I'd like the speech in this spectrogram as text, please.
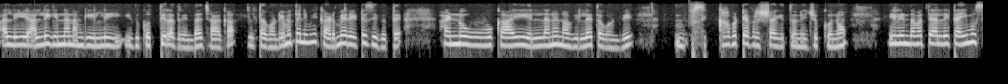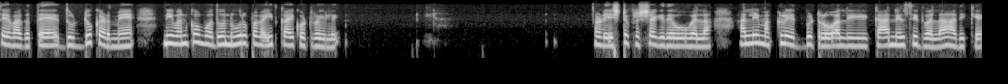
ಅಲ್ಲಿ ಅಲ್ಲಿಗಿನ್ನ ನಮಗೆ ಇಲ್ಲಿ ಇದು ಗೊತ್ತಿರೋದ್ರಿಂದ ಜಾಗ ಇಲ್ಲಿ ತಗೊಂಡ್ವಿ. ಮತ್ತು ನಿಮಗೆ ಕಡಿಮೆ ರೇಟು ಸಿಗುತ್ತೆ. ಹಣ್ಣು, ಹೂವು, ಕಾಯಿ ಎಲ್ಲನೂ ನಾವು ಇಲ್ಲೇ ತಗೊಂಡ್ವಿ. ಸಿಕ್ಕಾಪಟ್ಟೆ ಫ್ರೆಶ್ ಆಗಿತ್ತು ನಿಜಕ್ಕೂ ಇಲ್ಲಿಂದ ಮತ್ತೆ ಅಲ್ಲಿ ಟೈಮು ಸೇವ್ ಆಗುತ್ತೆ, ದುಡ್ಡು ಕಡಿಮೆ. ನೀವು ಅನ್ಕೊಬೋದು ನೂರು ರೂಪಾಯಿ ಐದು ಕಾಯಿ ಕೊಟ್ಟರು ಇಲ್ಲಿ. ನೋಡಿ ಎಷ್ಟು ಫ್ರೆಶ್ ಆಗಿದೆ ಹೂವೆಲ್ಲ. ಅಲ್ಲಿ ಮಕ್ಕಳು ಎದ್ಬಿಟ್ರು, ಅಲ್ಲಿ ಕಾರ್ ನಿಲ್ಸಿದ್ವಲ್ಲ ಅದಕ್ಕೆ.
